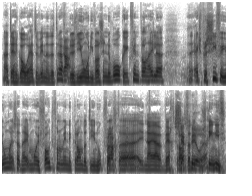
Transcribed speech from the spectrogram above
nou, tegen Go Ahead de winnende treffer. Ja. Dus die jongen die was in de wolken. Ik vind het wel een hele expressieve jongen. Er staat een hele mooie foto van hem in de krant dat hij een hoekvlag, Prachtig, eh nou ja, wegtrapt. Dat is hè? misschien niet,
